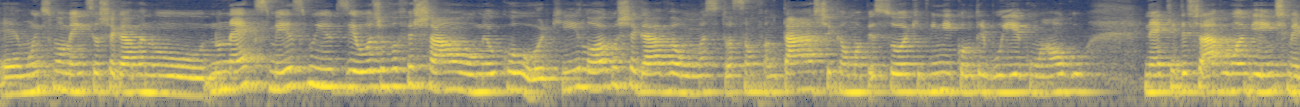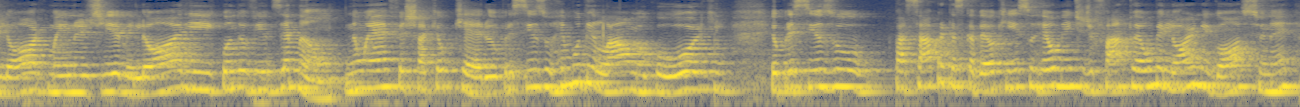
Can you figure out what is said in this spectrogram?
É, muitos momentos eu chegava no, no Nex mesmo e eu dizia hoje eu vou fechar o meu co-work e logo chegava uma situação fantástica, uma pessoa que vinha e contribuía com algo né, que deixava o ambiente melhor, com uma energia melhor e quando eu via eu dizia não, não é fechar que eu quero, eu preciso remodelar o meu co-working, eu preciso passar para Cascavel que isso realmente de fato é o melhor negócio, né?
